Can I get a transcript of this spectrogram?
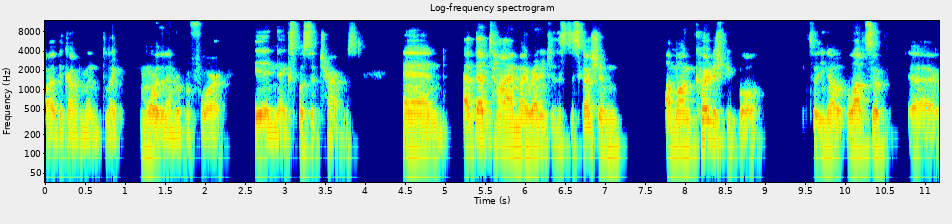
by the government, like more than ever before in explicit terms. And at that time, I ran into this discussion among Kurdish people. So, you know, lots of uh,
